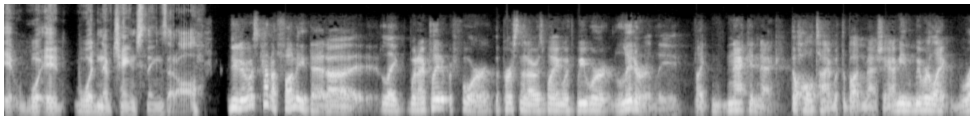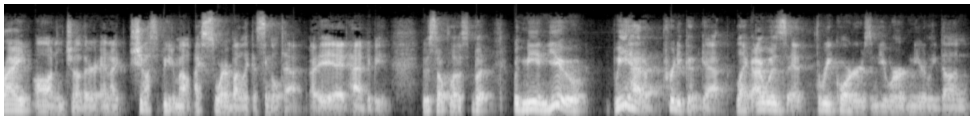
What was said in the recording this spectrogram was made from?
it would it wouldn't have changed things at all Dude, it was kind of funny that uh like when I played it before, the person that I was playing with, we were literally like neck and neck the whole time with the button mashing. I mean, we were like right on each other and I just beat him out. I swear by like a single tap. It had to be. It was so close. But with me and you, we had a pretty good gap. Like I was at 3 quarters and you were nearly done.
